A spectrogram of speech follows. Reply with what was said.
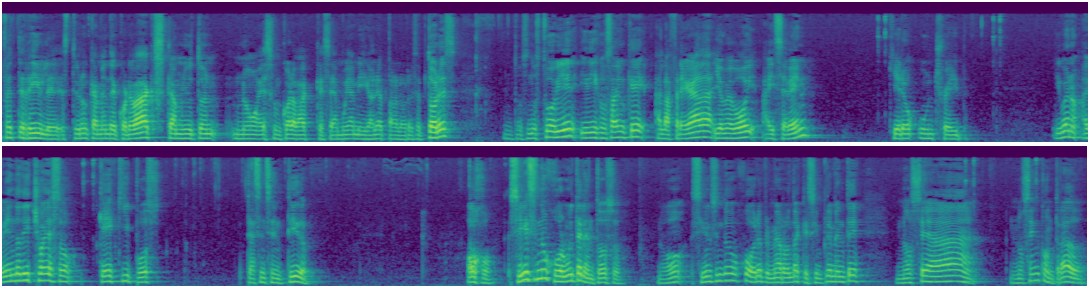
fue terrible, estuvieron cambiando de quarterbacks. Cam Newton no es un quarterback que sea muy amigable para los receptores. Entonces no estuvo bien y dijo, ¿saben qué? A la fregada, yo me voy, ahí se ven, quiero un trade. Y bueno, habiendo dicho eso, ¿qué equipos te hacen sentido? Ojo, sigue siendo un jugador muy talentoso, ¿no? Sigue siendo un jugador de primera ronda que simplemente no se ha, no se ha encontrado.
